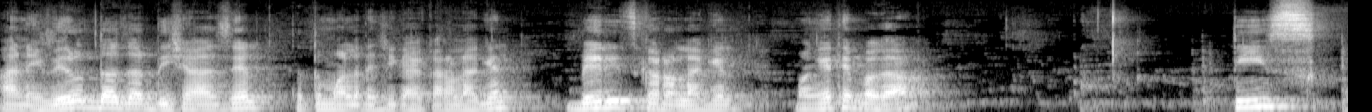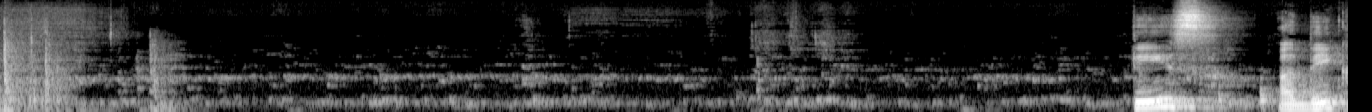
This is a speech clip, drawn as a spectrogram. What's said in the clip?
आणि विरुद्ध जर दिशा असेल तर तुम्हाला त्याची काय करावं लागेल? बेरीज करावं लागेल. मग येथे बघा तीस तीस अधिक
